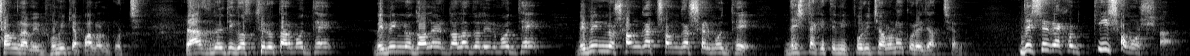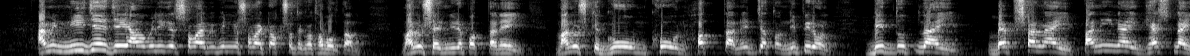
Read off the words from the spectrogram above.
সংগ্রামী ভূমিকা পালন করছে। রাজনৈতিক অস্থিরতার মধ্যে, বিভিন্ন দলের দলাদলির মধ্যে, বিভিন্ন সংঘাত সংঘর্ষের মধ্যে দেশটাকে তিনি পরিচালনা করে যাচ্ছেন। দেশের এখন কি সমস্যা? আমি নিজে যে আওয়ামী লীগের সময় বিভিন্ন সময় টকশোতে কথা বলতাম, মানুষের নিরাপত্তা নেই, মানুষকে গুম, খুন, হত্যা, নির্যাতন, নিপীড়ন, বিদ্যুৎ নাই, ব্যবসা নাই, পানি নাই, গ্যাস নাই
